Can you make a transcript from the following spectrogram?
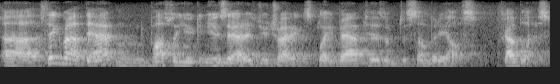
uh, think about that, and possibly you can use that as you try to explain baptism to somebody else. God bless.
